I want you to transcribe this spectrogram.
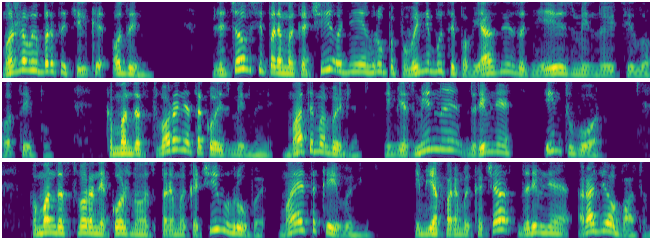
можна вибрати тільки один. Для цього всі перемикачі однієї групи повинні бути пов'язані з однією змінною цілого типу. Команда створення такої змінної матиме вигляд. Ім'я змінної дорівнює int_war. Команда створення кожного з перемикачів групи має такий вигляд. Ім'я перемикача дорівнює RadioButton.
